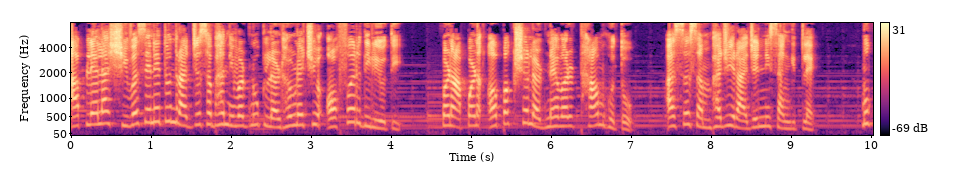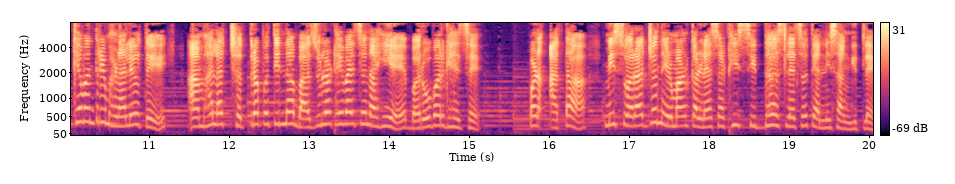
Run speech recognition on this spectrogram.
आपल्याला शिवसेनेतून राज्यसभा निवडणूक लढवण्याची ऑफर दिली होती पण आपण अपक्ष लढण्यावर ठाम होतो असं संभाजी राजेंनी सांगितलंय. मुख्यमंत्री म्हणाले होते आम्हाला छत्रपतींना बाजूला ठेवायचं नाहीये बरोबर घ्यायचंय. पण आता मी स्वराज्य निर्माण करण्यासाठी सिद्ध असल्याचं त्यांनी सांगितलंय.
